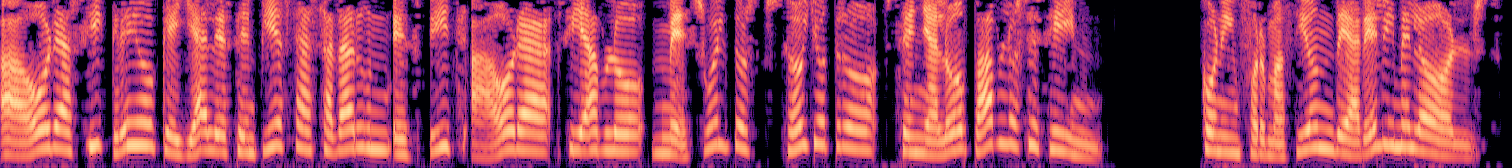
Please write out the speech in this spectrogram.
Ahora sí creo que ya les empiezas a dar un speech, ahora, si hablo, me sueltos, soy otro, señaló Pablo Sesín. Con información de Areli Melols.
